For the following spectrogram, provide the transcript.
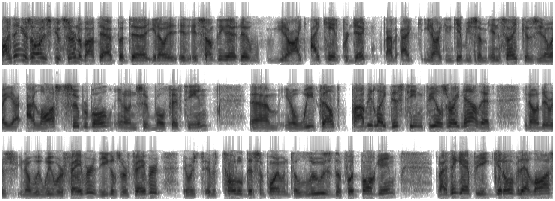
I think there's always concern about that, but uh, you know, it, it's something that, that you know I, I can't predict. I, I you know I can give you some insight because you know hey, I, I lost the Super Bowl, you know, in Super Bowl 15. Um, you know, we felt probably like this team feels right now that you know there was you know we, we were favored, the Eagles were favored. There was it was total disappointment to lose the football game. But I think after you get over that loss,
